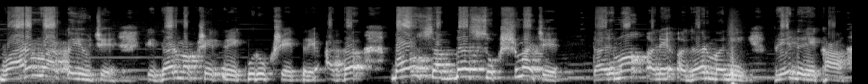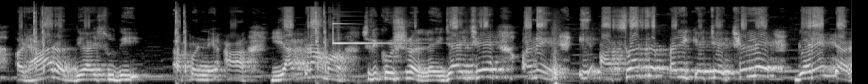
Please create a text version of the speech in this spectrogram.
વારંવાર કહ્યું છે કે ધર્મ ક્ષેત્રે, કુરુક્ષેત્રે આ બહુ શબ્દ સૂક્ષ્મ છે. ધર્મ અને અધર્મની ભેદરેખા અઢાર અધ્યાય સુધી આપણને આ યાત્રામાં શ્રી કૃષ્ણ લઈ જાય છે અને એ આશ્વાસક તરીકે છેલ્લે ગેરેન્ટર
